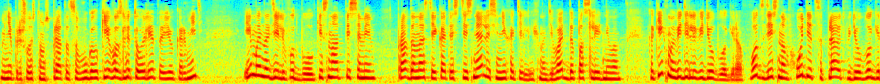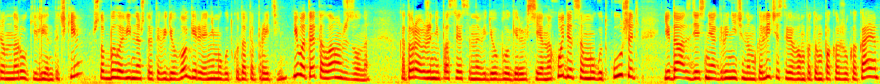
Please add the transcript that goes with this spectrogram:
Мне пришлось там спрятаться в уголке возле туалета, ее кормить. И мы надели футболки с надписями. Правда, Настя и Катя стеснялись и не хотели их надевать до последнего. Каких мы видели видеоблогеров? Вот здесь на входе цепляют видеоблогерам на руки ленточки, чтобы было видно, что это видеоблогеры, и они могут куда-то пройти. И вот это лаунж-зона которая уже непосредственно видеоблогеры все находятся, могут кушать. Еда здесь в неограниченном количестве, я вам потом покажу какая.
